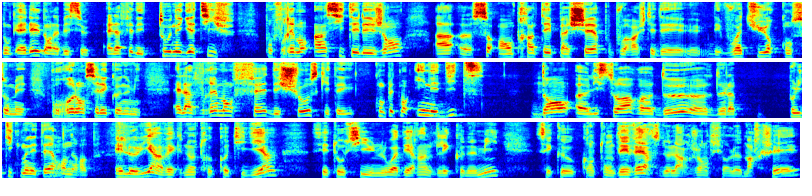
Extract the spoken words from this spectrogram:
Donc elle est dans la BCE. Elle a fait des taux négatifs pour vraiment inciter les gens à, euh, emprunter pas cher pour pouvoir acheter des, voitures consommées, pour relancer l'économie. Elle a vraiment fait des choses qui étaient complètement inédites mmh. dans euh, l'histoire de, de la politique monétaire en Europe. Et le lien avec notre quotidien, c'est aussi une loi des reins de l'économie, c'est que quand on déverse de l'argent sur le marché,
